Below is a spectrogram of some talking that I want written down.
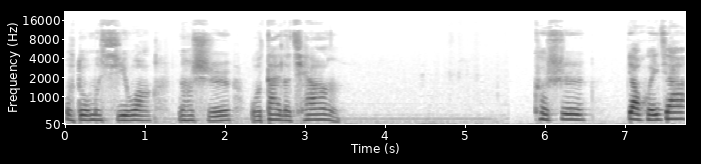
我多么希望那时我带了枪。可是，要回家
